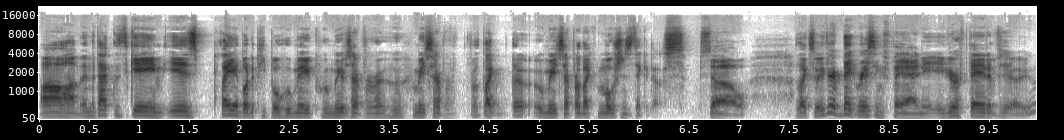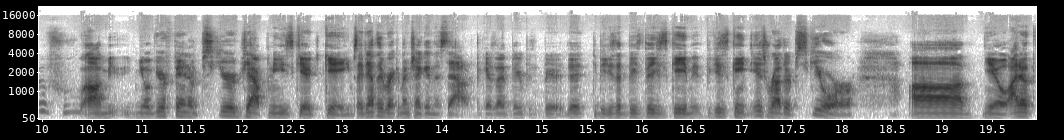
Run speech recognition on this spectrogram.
um, and the fact this game is playable to people who may who may suffer who may suffer like who may suffer like motion sickness. So, like so if you're a big racing fan, if you're a fan of, uh, um, you know, if you're a fan of obscure Japanese ga- games, I definitely recommend checking this out because I because this game because this game is rather obscure. Uh, you know, I don't.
